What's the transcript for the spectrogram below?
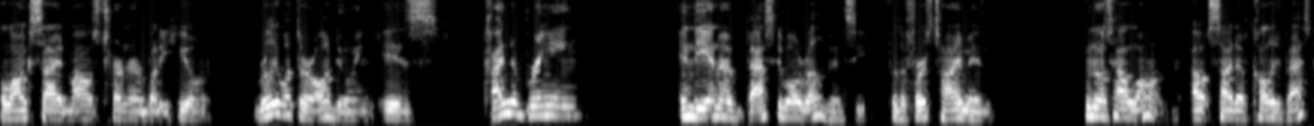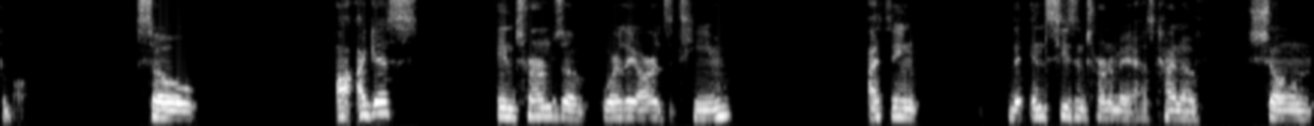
alongside Myles Turner Buddy Hield, really what they're all doing is kind of bringing Indiana basketball relevancy for the first time in who knows how long outside of college basketball. So I, guess in terms of where they are as a team, I think the in-season tournament has kind of shown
